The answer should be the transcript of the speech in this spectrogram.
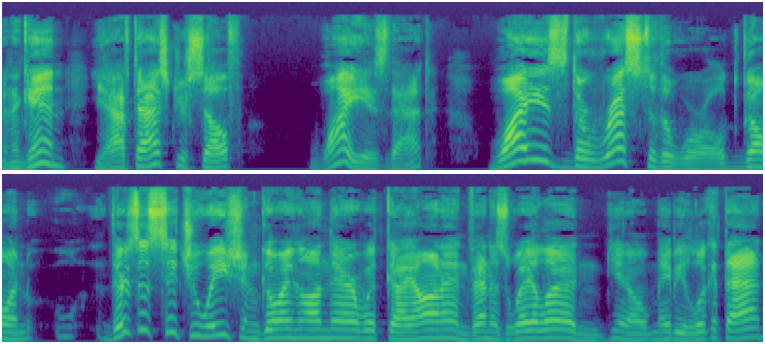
And again, you have to ask yourself, why is that? Why is the rest of the world going? There's a situation going on there with Guyana and Venezuela, and you know maybe look at that.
